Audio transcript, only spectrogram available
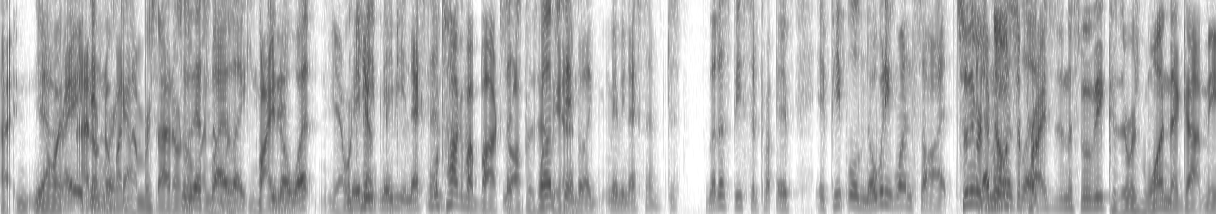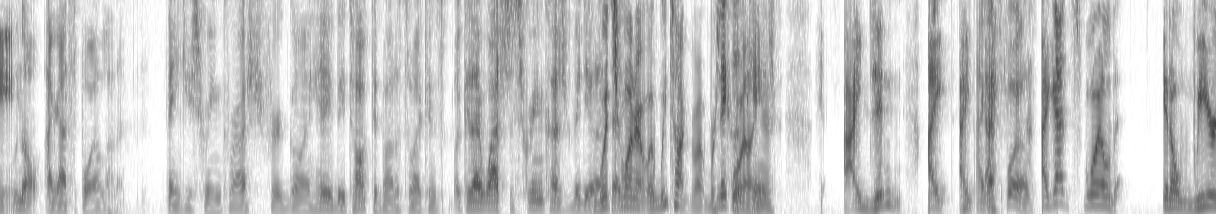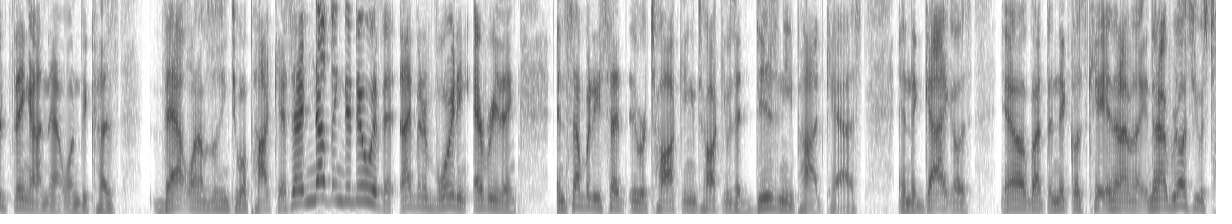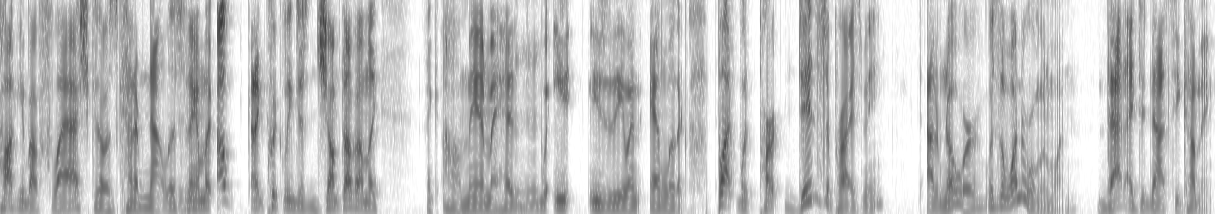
I, Yeah, know what? right. I don't know about out. numbers. I don't so know. that's about why, numbers. like, Why you know did- what? Yeah, we maybe, can't. maybe next time We'll talk about box office Well, I'm saying, end. but like maybe next time, just let us be surprised. If if people nobody one saw it, so there was no everyone like- surprises in this movie because there was one that got me. No, I got spoiled on it. Thank you, Screen Crush, for going. Hey, they talked about it, so I can because I watched the Screen Crush video. Which said, one are we talked about? We're Nicolas spoiling Cage. this. I didn't. I I, I got spoiled. I got spoiled in a weird thing on that one because that one I was listening to a podcast that had nothing to do with it, and I've been avoiding everything. And somebody said they were talking and talking. It was a Disney podcast, and the guy goes, you know, about the Nicolas Cage, and then I'm like, and then I realized he was talking about Flash because I was kind of not listening. Mm-hmm. I'm like, oh, I quickly just jumped off. I'm like. Like, oh man, my head Mm-hmm. e- easily went analytic. But what part did surprise me out of nowhere was the Wonder Woman one. That I did not see coming.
